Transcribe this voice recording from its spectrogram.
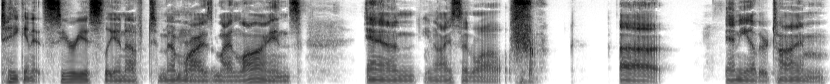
taken it seriously enough to memorize my lines, and you know, I said, well, uh, any other time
